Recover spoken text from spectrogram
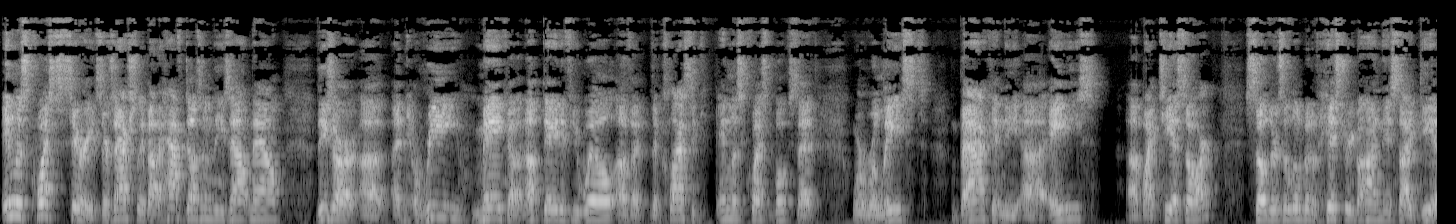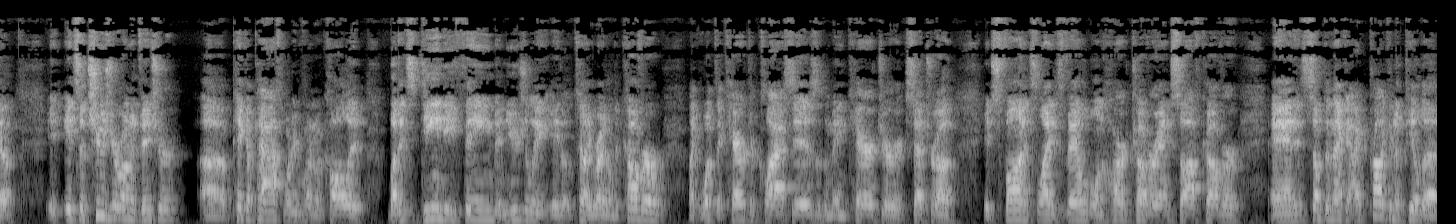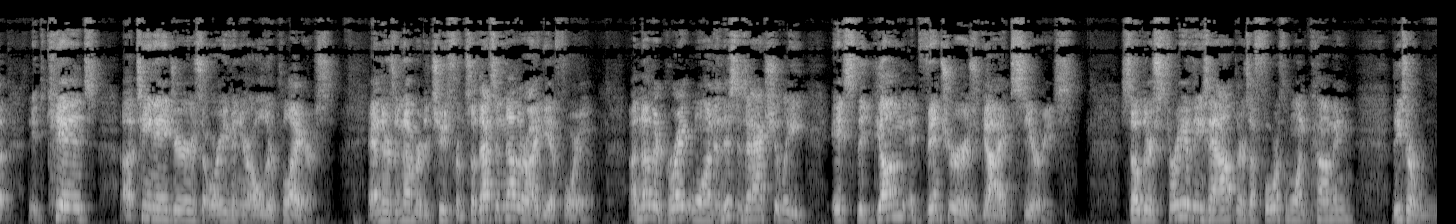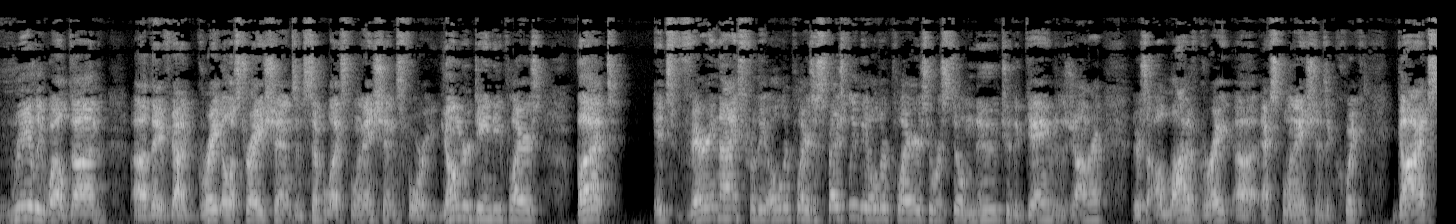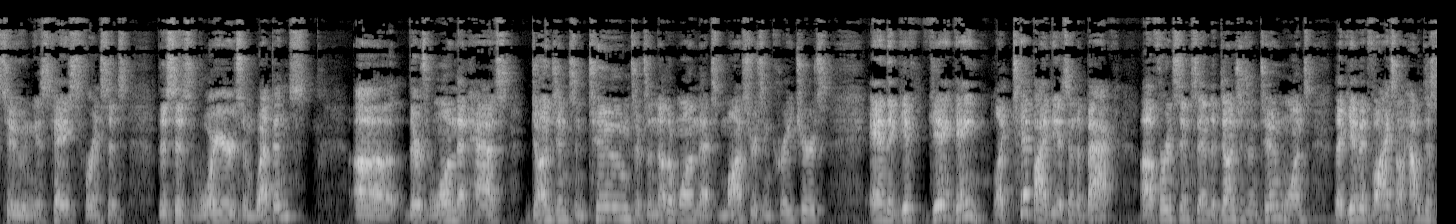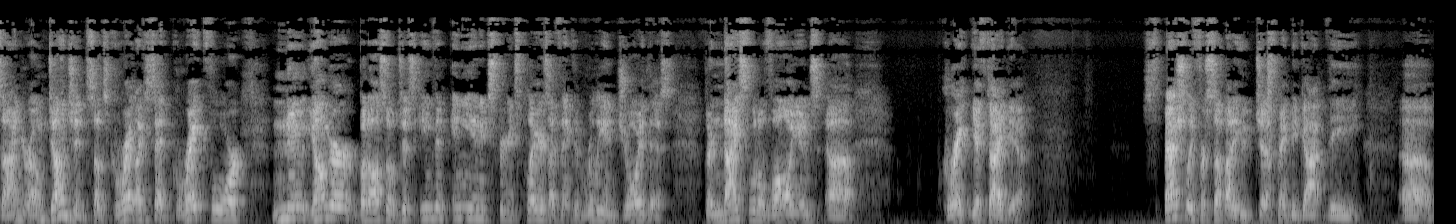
Endless Quest series, there's actually about a half dozen of these out now. These are uh, a remake, an update, if you will, of a, the classic Endless Quest books that were released back in the uh, 80s uh, by TSR. So there's a little bit of history behind this idea. It, it's a choose your own adventure, uh, pick a path, whatever you want to call it, but it's D&D themed, and usually it'll tell you right on the cover like what the character class is of the main character, etc. It's fun, it's light, it's available in hardcover and softcover, and it's something that I probably can appeal to kids, uh, teenagers, or even your older players. And there's a number to choose from. So that's another idea for you. Another great one, and this is actually, it's the Young Adventurer's Guide series. So there's three of these out. There's a fourth one coming. These are really well done. Uh, they've got great illustrations and simple explanations for younger D&D players, but it's very nice for the older players, especially the older players who are still new to the game, to the genre. There's a lot of great uh, explanations and quick guides to, in this case, for instance, this is Warriors and Weapons. Uh, there's one that has Dungeons and Tombs. There's another one that's Monsters and Creatures and they give gain like tip ideas in the back. Uh, for instance, in the Dungeons and Tomb ones, they give advice on how to design your own dungeon. So it's great, like I said, great for new, younger, but also just even any inexperienced players. I think could really enjoy this. They're nice little volumes. Uh, great gift idea, especially for somebody who just maybe got the. Uh,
